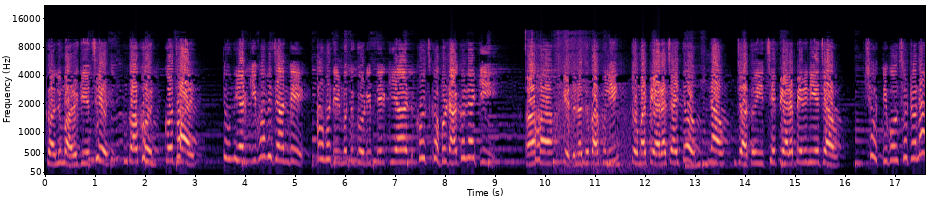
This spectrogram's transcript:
কালু মারা গিয়েছে? কখন? কোথায়? তুমি আর কীভাবে জানবে? আমাদের মতো গরিবদের কি আর খোঁজ খবর রাখো নাকি? আহা কেঁদো না তো কাকুলি। তোমার পেয়ারা চাই তো। নাও যত ইচ্ছে পেয়ারা পেরে নিয়ে যাও। সত্যি বলছো তো না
